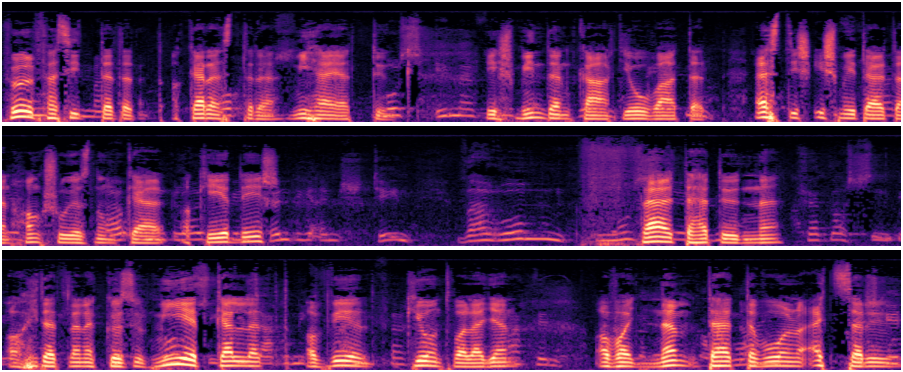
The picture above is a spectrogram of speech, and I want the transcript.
fölfeszítetett a keresztre mi helyettünk, és minden kárt jóvá tett. Ezt is ismételten hangsúlyoznunk kell. A kérdés feltehetődne a hitetlenek közül. Miért kellett a vér kiontva legyen, avagy nem tehette volna egyszerű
